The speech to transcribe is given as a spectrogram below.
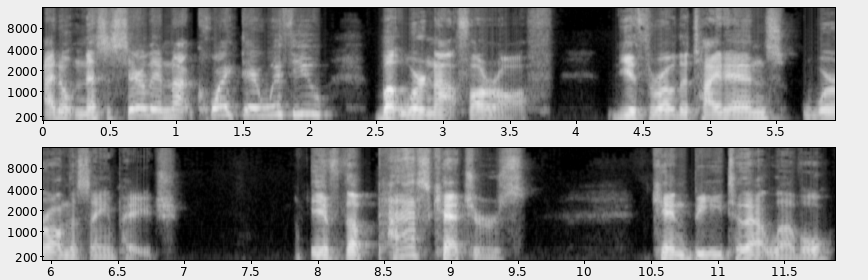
I don't necessarily, I'm not quite there with you, but we're not far off. You throw the tight ends, we're on the same page. If the pass catchers can be to that level,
